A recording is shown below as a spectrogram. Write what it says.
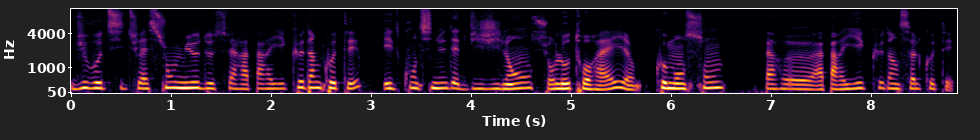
vu votre situation, mieux de se faire appareiller que d'un côté et de continuer d'être vigilant sur l'autre oreille. Commençons par appareiller que d'un seul côté.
